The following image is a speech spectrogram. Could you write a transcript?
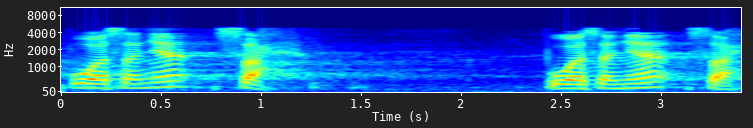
puasanya sah. Puasanya sah.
